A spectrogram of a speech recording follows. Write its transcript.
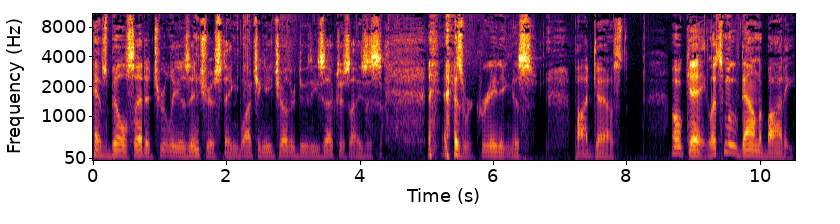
As Bill said, it truly is interesting watching each other do these exercises as we're creating this podcast. Okay, let's move down the body.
